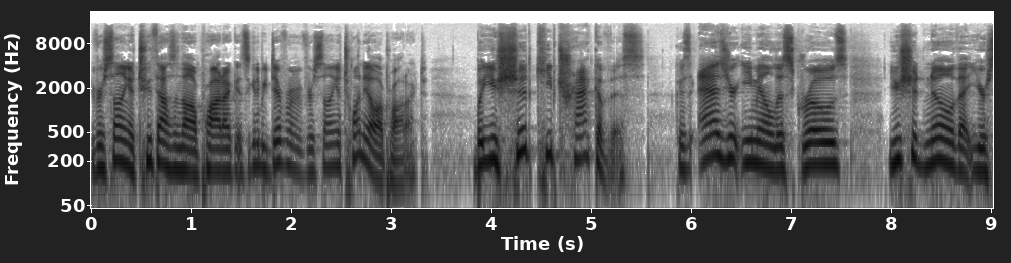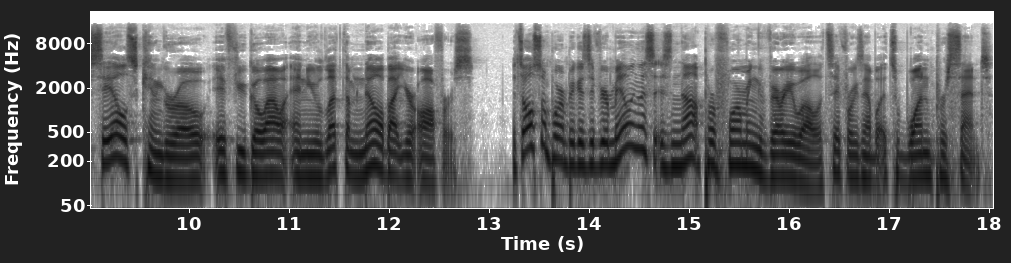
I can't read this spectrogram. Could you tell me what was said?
If you're selling a $2,000 product, it's going to be different if you're selling a $20 product. But you should keep track of this because as your email list grows, you should know that your sales can grow if you go out and you let them know about your offers. It's also important because if your mailing list is not performing very well, let's say, for example, it's 1%,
